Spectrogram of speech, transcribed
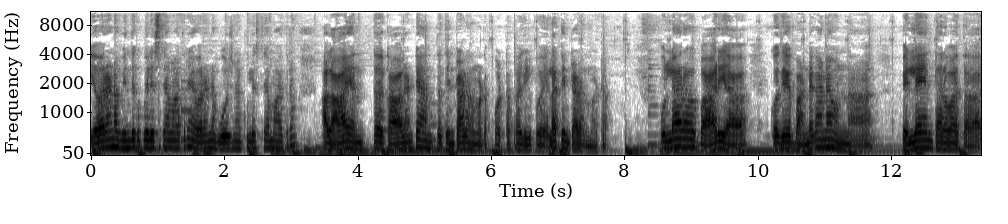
ఎవరైనా విందుకు పిలిస్తే మాత్రం ఎవరైనా భోజనం పిలిస్తే మాత్రం అలా ఎంత కావాలంటే అంత తింటాడనమాట. పొట్ట పగిలిపోయేలా తింటాడనమాట. పుల్లారావు భార్య కొద్దిగా బండగానే ఉన్నా పెళ్ళైన తర్వాత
